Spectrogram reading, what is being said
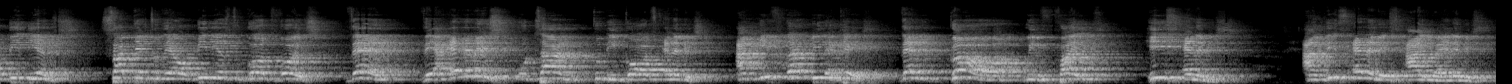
obedience, subject to their obedience to God's voice. Then their enemies will turn to be God's enemies. And if that be the case, then God will fight his enemies. And these enemies are your enemies.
